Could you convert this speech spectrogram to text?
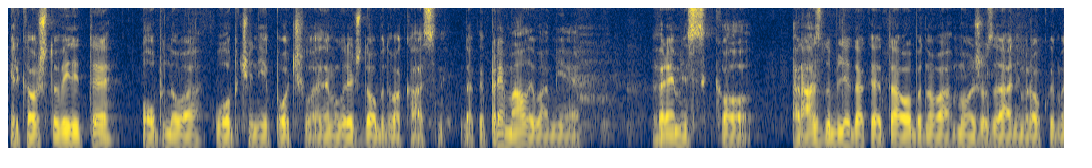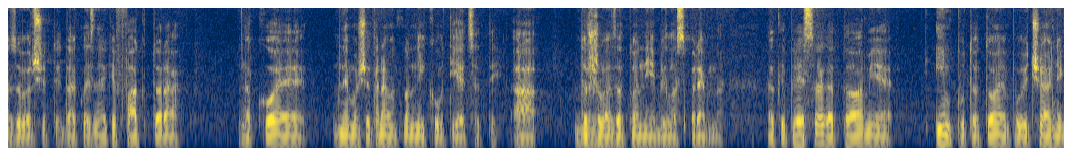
jer kao što vidite, obnova uopće nije počela. Ja ne mogu reći da obnova kasni. Dakle, premali vam je vremensko razdoblje, dakle, ta obnova može u zadnjim rokovima završiti. Dakle, iz nekih faktora na koje ne može trenutno niko utjecati, a država za to nije bila spremna. Dakle, prije svega to vam je input, a to je povećanje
